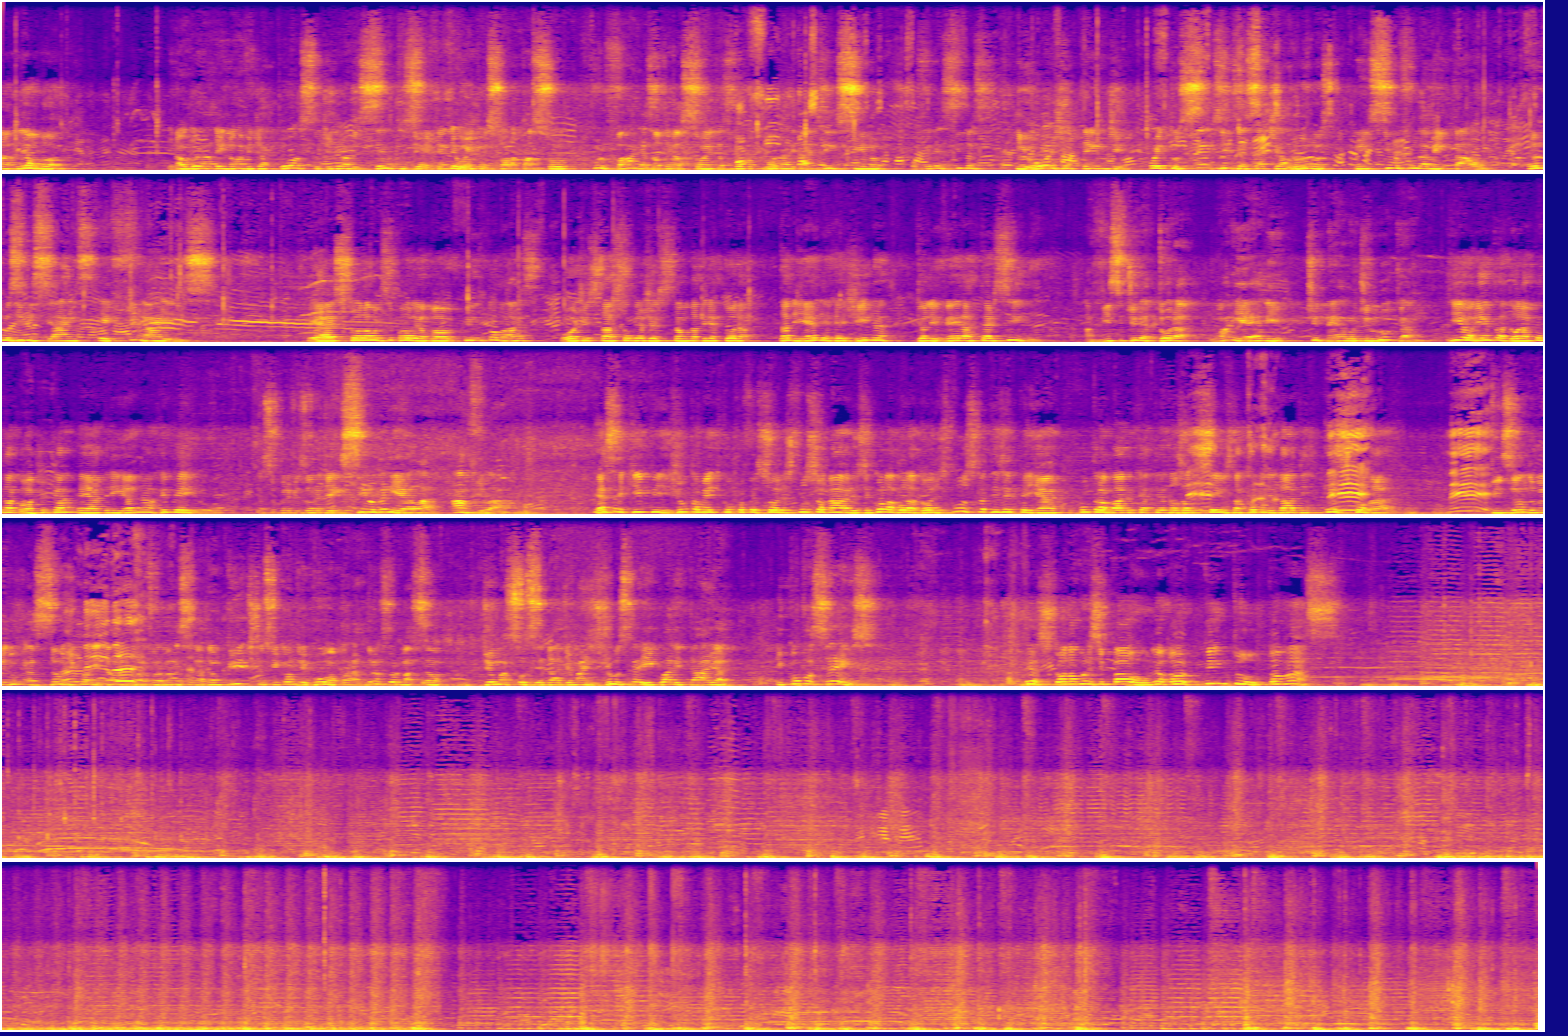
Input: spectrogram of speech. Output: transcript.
Dona Leonor. Inaugurada em 9 de agosto de 1988, a escola passou por várias alterações das modalidades de ensino oferecidas e hoje atende 817 alunos no ensino fundamental, anos iniciais e finais. É a Escola Municipal Leonor Pinto Tomás hoje está sob a gestão da diretora Daniele Regina de Oliveira Tercini, a vice-diretora Marielle Tinello de Luca e orientadora pedagógica é Adriana Ribeiro. E a supervisora de ensino, Daniela Ávila. Essa equipe, juntamente com professores, funcionários e colaboradores, busca desempenhar um trabalho que atenda aos anseios da comunidade escolar. Visando uma educação de qualidade para formar cidadãos críticos que contribuam para a transformação de uma sociedade mais justa e igualitária. E com vocês, Escola Municipal Leonor Pinto Tomás.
